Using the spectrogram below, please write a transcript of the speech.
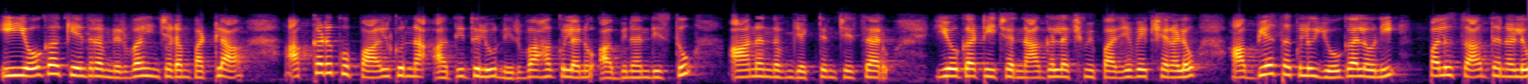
ఈ యోగా కేంద్రం నిర్వహించడం పట్ల అక్కడకు పాల్గొన్న అతిథులు నిర్వాహకులను అభినందిస్తూ ఆనందం వ్యక్తం చేశారు. యోగా టీచర్ నాగలక్ష్మి పర్యవేక్షణలో అభ్యాసకులు యోగాలోని పలు సాధనలు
